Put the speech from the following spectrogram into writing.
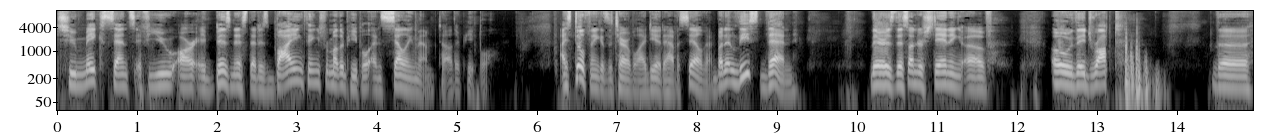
to make sense if you are a business that is buying things from other people and selling them to other people. I still think it's a terrible idea to have a sale then, but at least then there is this understanding of, oh, they dropped the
